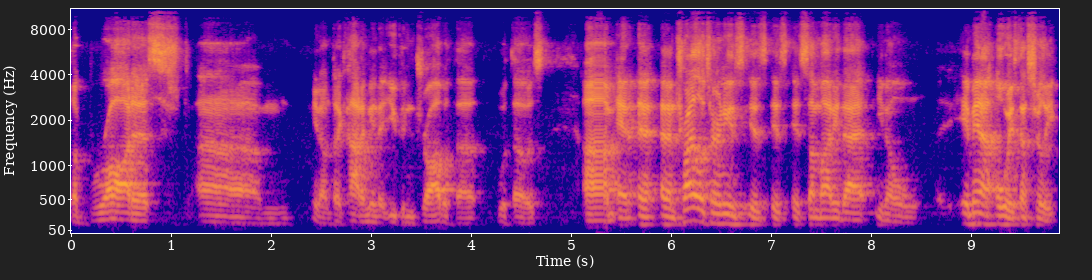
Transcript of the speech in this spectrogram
the broadest, um, you know, dichotomy that you can draw with the with those. Um, and, and, and a trial attorney is, is, is is somebody that you know it may not always necessarily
